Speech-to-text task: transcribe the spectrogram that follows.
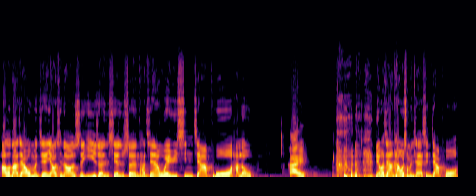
Hello，大家，我们今天邀请到的是伊人先生，他现在位于新加坡。Hello，嗨。你要不要讲讲看，为什么你现在在新加坡？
